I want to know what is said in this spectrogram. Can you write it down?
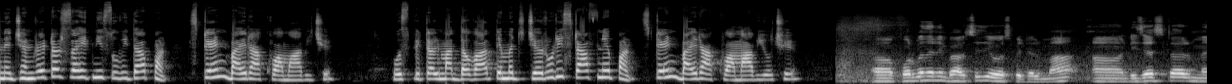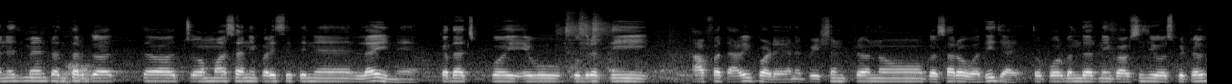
અને જનરેટર સહિતની સુવિધા પણ સ્ટેન્ડ બાય રાખવામાં આવી છે. હોસ્પિટલમાં દવા તેમજ જરૂરી સ્ટાફને પણ સ્ટેન્ડ બાય રાખવામાં આવ્યો છે. પોરબંદરની ભાવસીજી હોસ્પિટલમાં ડિઝાસ્ટર મેનેજમેન્ટ અંતર્ગત ચોમાસાની પરિસ્થિતિને લઈને કદાચ કોઈ એવું કુદરતી આફત આવી પડે અને પેશન્ટનો ઘસારો વધી જાય, તો પોરબંદરની ભાવસીજી હોસ્પિટલ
